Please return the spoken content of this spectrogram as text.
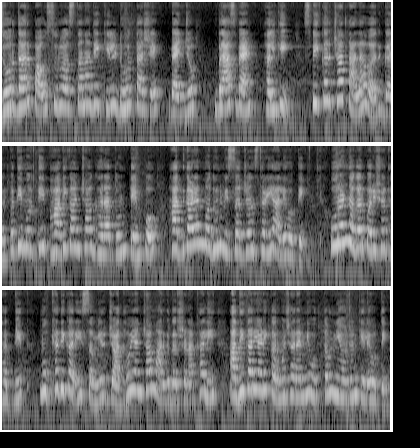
जोरदार पाऊस सुरू असताना देखील ढोल ताशे बँजो ब्रास बँड हलकी स्पीकरच्या तालावर गणपती मूर्ती भाविकांच्या घरातून टेम्पो हातगाड्यांमधून विसर्जन स्थळी आले होते. उरण नगर परिषद हद्दीत मुख्याधिकारी समीर जाधव यांच्या मार्गदर्शनाखाली अधिकारी आणि कर्मचाऱ्यांनी उत्तम नियोजन केले होते.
